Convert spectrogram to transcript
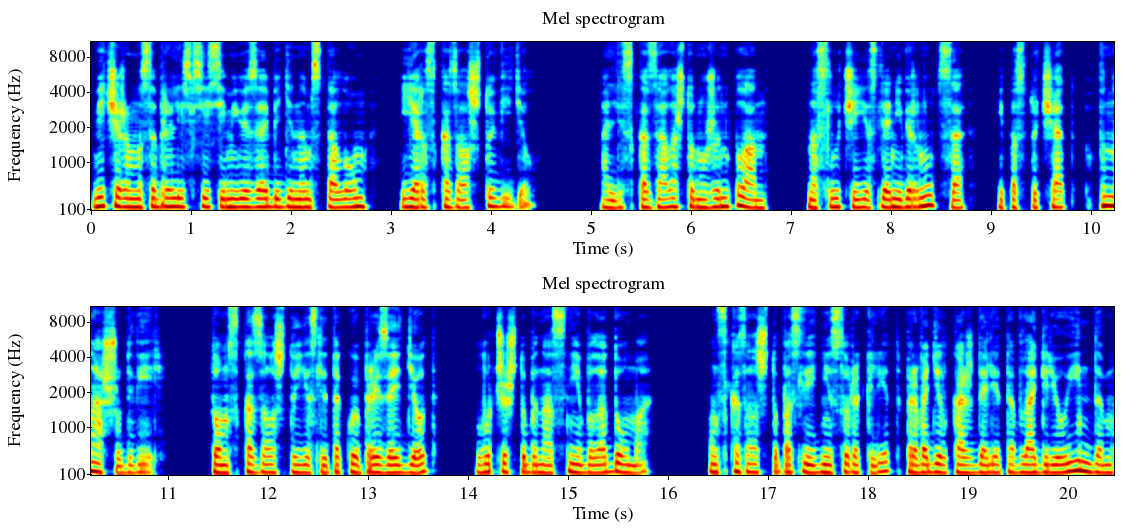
Вечером мы собрались всей семьей за обеденным столом, и я рассказал, что видел. Алли сказала, что нужен план на случай, если они вернутся и постучат в нашу дверь. Том сказал, что если такое произойдет, Лучше, чтобы нас не было дома. Он сказал, что последние 40 лет проводил каждое лето в лагере Уиндом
